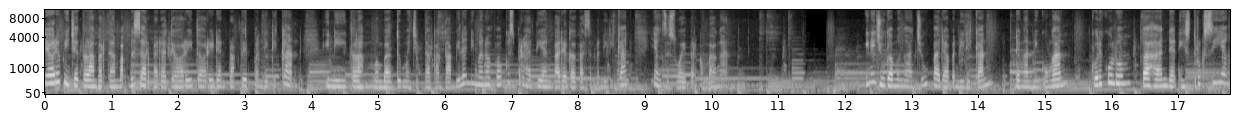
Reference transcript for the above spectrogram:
Teori Piaget telah berdampak besar pada teori-teori dan praktik pendidikan. Ini telah membantu menciptakan tampilan di mana fokus perhatian pada gagasan pendidikan yang sesuai perkembangan. Ini juga mengacu pada pendidikan dengan lingkungan, kurikulum, bahan, dan instruksi yang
